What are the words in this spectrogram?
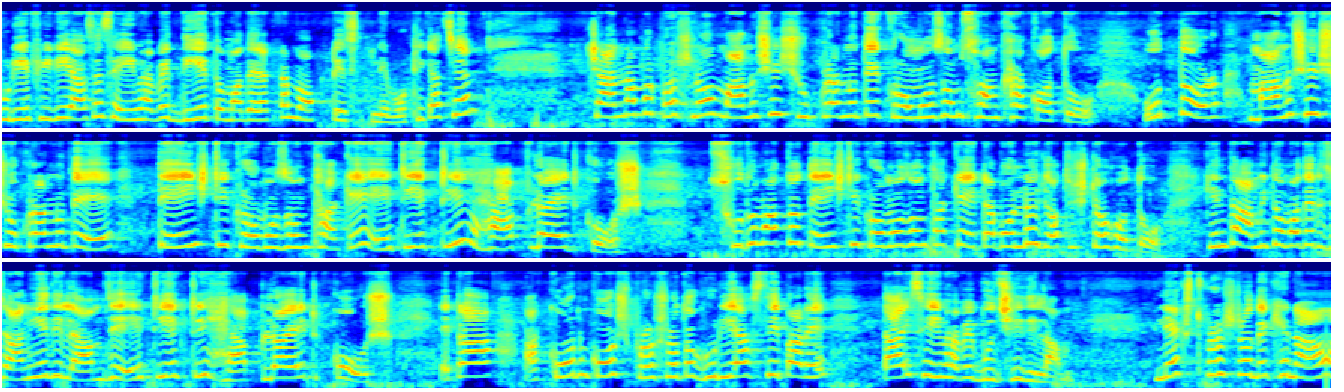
ঘুরিয়ে ফিরিয়ে আসে সেইভাবে দিয়ে তোমাদের একটা মক টেস্ট নেব, ঠিক আছে? চার নম্বর প্রশ্ন, মানুষের শুক্রাণুতে ক্রোমোজোম সংখ্যা কত? উত্তর, মানুষের শুক্রাণুতে তেইশটি ক্রোমোজোম থাকে, এটি একটি হ্যাপ্লয়েড কোষ। শুধুমাত্র তেইশটি ক্রোমোজোম থাকে, এটা বললেও যথেষ্ট হতো। কিন্তু আমি তোমাদের জানিয়ে দিলাম যে এটি একটি হ্যাপ্লয়েড কোষ। এটা কোন কোষ? প্রশ্ন তো ঘুরিয়ে আসতেই পারে, তাই সেইভাবে বুঝিয়ে দিলাম। নেক্সট প্রশ্ন দেখে নাও।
